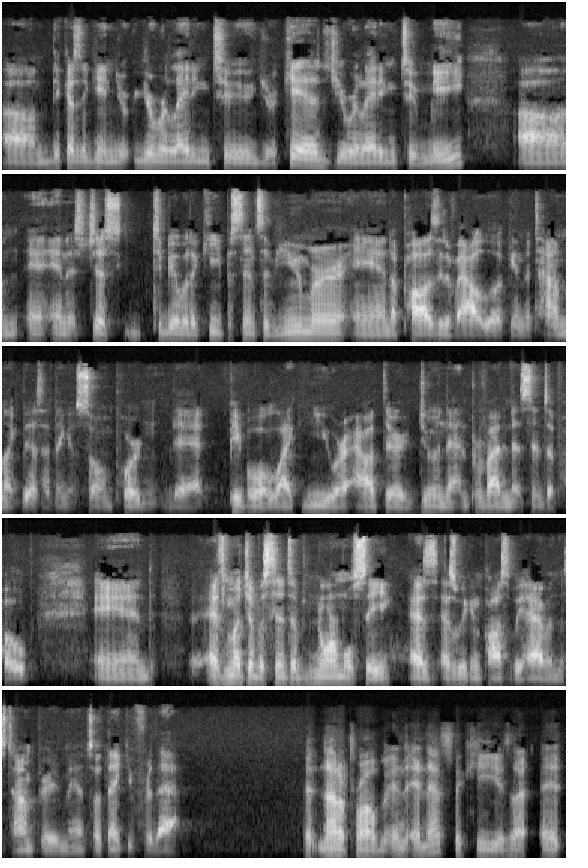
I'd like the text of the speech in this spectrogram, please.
Um, because again, you're, you're relating to your kids, you're relating to me, um, and, and, it's just to be able to keep a sense of humor and a positive outlook in a time like this. I think it's so important that people like you are out there doing that and providing that sense of hope and as much of a sense of normalcy as, as we can possibly have in this time period, man. So thank you for that. Not a problem. And, and that's the key is that it,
